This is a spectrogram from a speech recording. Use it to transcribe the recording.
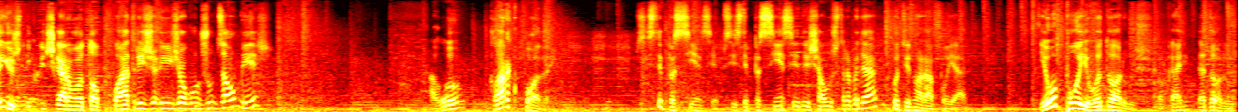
E os Liquid chegaram ao top 4 e, e jogam juntos há um mês. Alô? Claro que podem. Preciso ter paciência, preciso ter paciência e deixá-los trabalhar e continuar a apoiar. Eu apoio, eu adoro-os, ok? Adoro-os.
